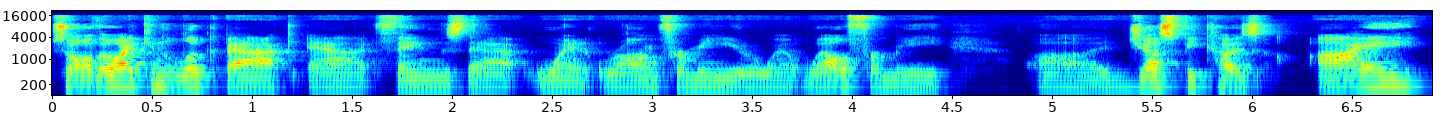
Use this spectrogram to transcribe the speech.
so although I can look back at things that went wrong for me or went well for me, uh, just because I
